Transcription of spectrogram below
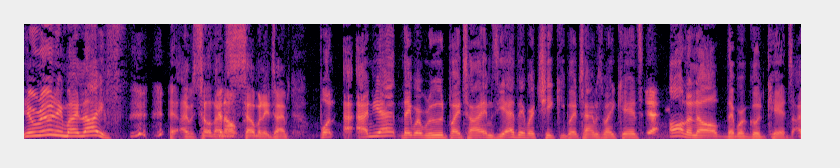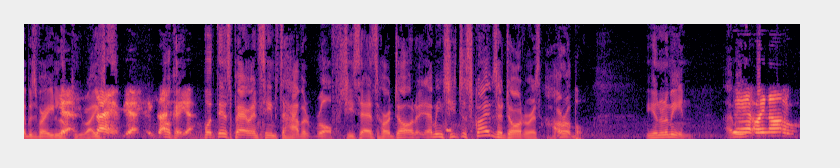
You're ruining my life. I was told that You know. so many times. But and yeah, they were rude by times. Yeah, they were cheeky by times. My kids. Yeah. All in all, they were good kids. I was very Yeah, lucky, right? Same, yeah, exactly. Okay, yeah. but this parent seems to have it rough. She says her daughter. I mean, she describes her daughter as horrible. You know what I mean? I mean, yeah, I know.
